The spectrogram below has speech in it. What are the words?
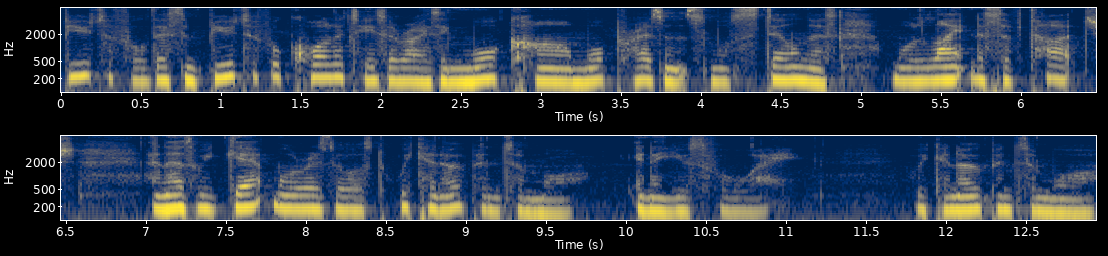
beautiful. There's some beautiful qualities arising more calm, more presence, more stillness, more lightness of touch. And as we get more resourced, we can open to more in a useful way. We can open to more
